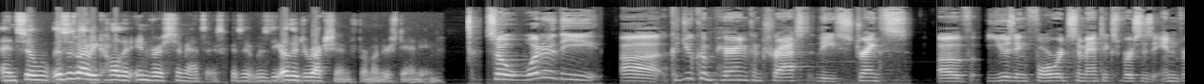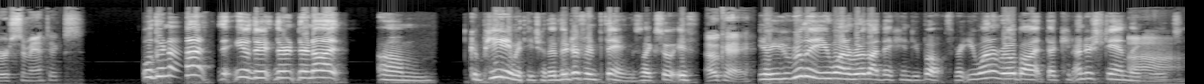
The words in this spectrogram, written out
And so this is why we called it inverse semantics because it was the other direction from understanding. So, what are the? Uh, could you compare and contrast the strengths of using forward semantics versus inverse semantics? Well, they're not. You know, they're they're they're not um, competing with each other. They're different things. Like so, if okay, you know, you really you want a robot that can do both, right? You want a robot that can understand language, uh.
